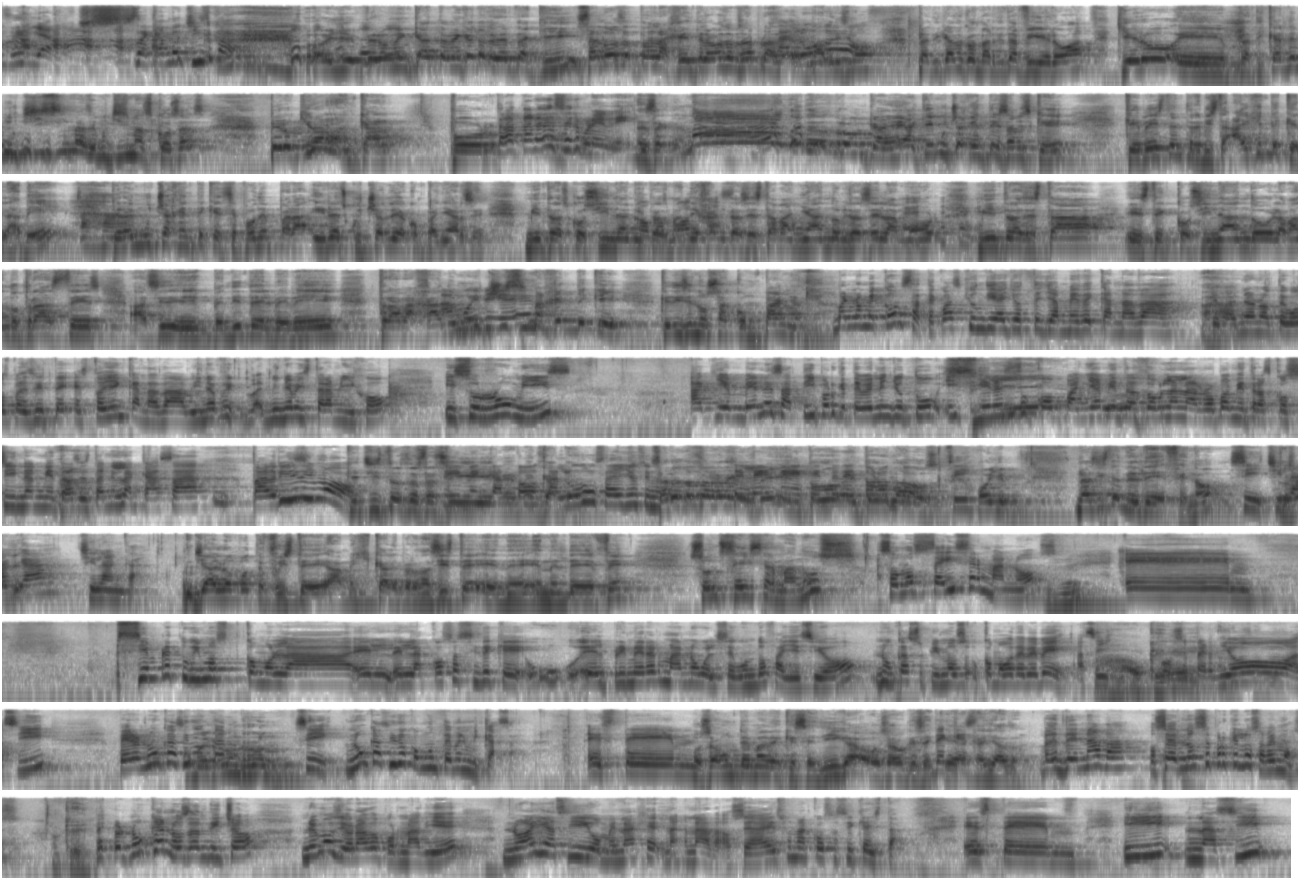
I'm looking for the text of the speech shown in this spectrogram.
Sí, ya. Sacando chispa. Oye, pero me encanta, me encanta tenerte aquí. Saludos a toda la gente. La vamos a Saludos. padrísimo. Platicando con Martita Figueroa. Quiero eh, platicar de muchísimas, de muchísimas cosas, pero quiero arrancar por. Trataré de ser breve. Exacto. No, no te des bronca, ¿eh? Aquí hay mucha gente, ¿sabes qué? Que ve esta entrevista. Hay gente que la ve, Ajá. pero hay mucha gente que se pone para ir escuchando y acompañarse. Mientras cocina, mientras Como maneja, podcast. mientras está bañando, mientras hace el amor, mientras está este, cocinando, lavando trastes, así de- pendiente del bebé, trabajando. Ah, muy muchísima bien. gente que, que dice nos acompañan. Bueno, me consta, ¿te acuerdas que un día yo te llamé de Canadá? Te no, no te voy para decirte, estoy en Canadá, vine a, vine a visitar a mi hijo y sus roomies, a quien ven es a ti porque te ven en YouTube y Sí. quieren su compañía mientras doblan la ropa, mientras cocinan, mientras están en la casa. ¡Padrísimo! Qué chistosos así. Sí, me encantó. Saludos a ellos. y Saludos a Selene, en, todo- gente de en todos Toronto. lados. Sí. Oye, naciste en el DF, ¿no? Sí, O sea, ya- Chilanga, Chilanga. Ya luego te fuiste a Mexicali, pero naciste en, eh, en el DF. ¿Son seis hermanos? Somos seis hermanos. Eh, siempre tuvimos como la, el- la cosa así de que uh, el primer hermano o el segundo falleció. Nunca supimos, como de bebé, así. Ah, ok. O se Ah, no perdió, sabía. así. Pero nunca ha sido Como un tema. run run. Sí, nunca ha sido como un tema en mi casa. Este. O sea, un tema de que se diga o sea, algo que se de quede que- callado. De nada. O sea, no sé por qué lo sabemos. Ok. Pero nunca nos han dicho, no hemos llorado por nadie, no hay así homenaje, na- nada. O sea, es una cosa así que ahí está. Este, y nací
